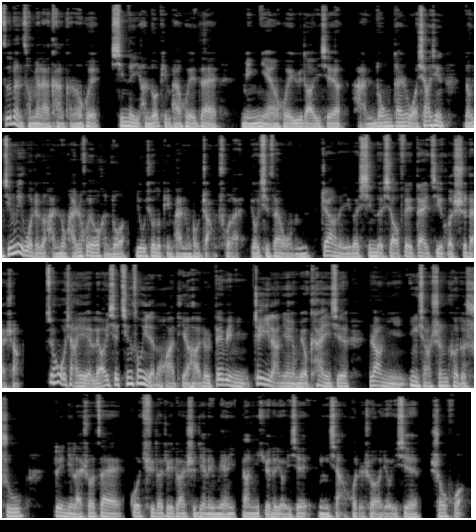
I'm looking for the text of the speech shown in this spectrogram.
资本层面来看可能会新的很多品牌会在明年会遇到一些寒冬，但是我相信能经历过这个寒冬，还是会有很多优秀的品牌能够长出来。尤其在我们这样的一个新的消费代际和时代上。最后，我想也聊一些轻松一点的话题哈，就是 David，你这一两年有没有看一些让你印象深刻的书？对你来说，在过去的这段时间里面，让你觉得有一些影响，或者说有一些收获。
